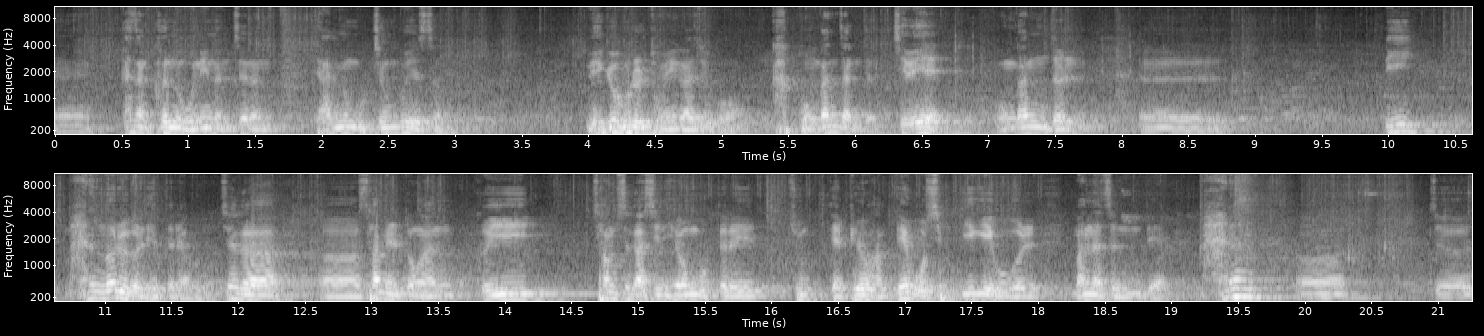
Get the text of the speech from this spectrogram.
에, 가장 큰 원인은 저는 대한민국 정부에서 외교부를 통해 가지고 각 공간장들 제외 공간들 어, 이 많은 노력을 했더라고요. 제가 어, 3일 동안 거의 참석하신 회원국들의 중, 대표 한 152개국을 만났었는데 많은 어, 저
